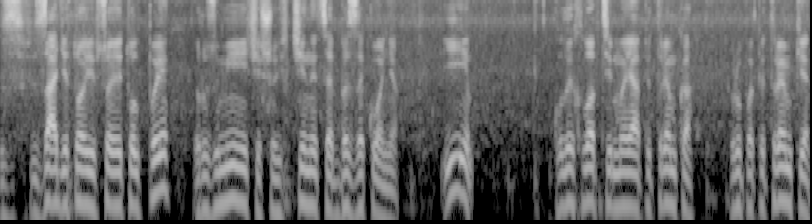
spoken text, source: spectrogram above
з- ззаді тої всієї толпи, розуміючи, що чиниться беззаконня. І коли хлопці, моя підтримка, група підтримки,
